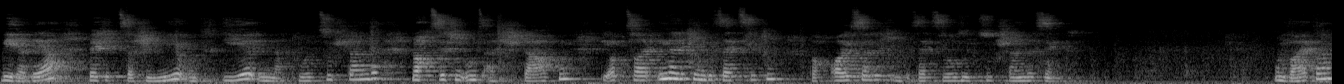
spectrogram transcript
Weder der, welcher zwischen mir und dir im Naturzustande, noch zwischen uns als Staaten, die ob zwar innerlich im gesetzlichen, doch äußerlich im gesetzlosen Zustande sind. Und weiter,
